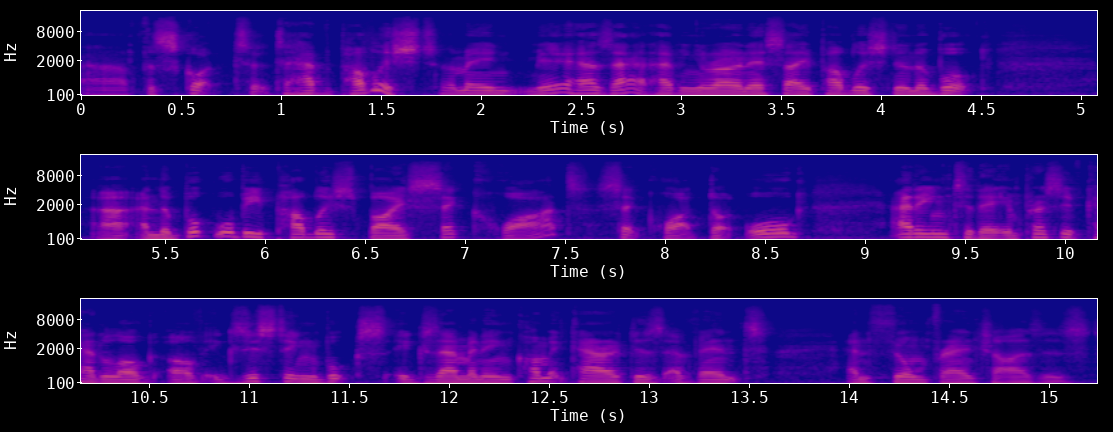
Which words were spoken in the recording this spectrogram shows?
uh, for Scott to, to have published. I mean, yeah, how's that? Having your own essay published in a book. Uh, and the book will be published by Sequart, sequart.org, adding to their impressive catalogue of existing books examining comic characters, events, and film franchises.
